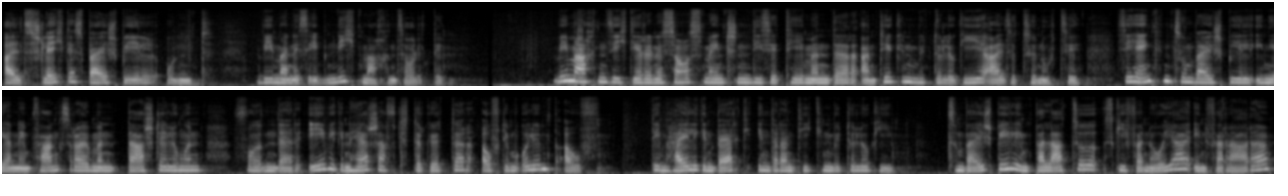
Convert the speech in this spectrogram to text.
als schlechtes Beispiel und wie man es eben nicht machen sollte. Wie machten sich die Renaissance-Menschen diese Themen der antiken Mythologie also zunutze? Sie hängten zum Beispiel in ihren Empfangsräumen Darstellungen von der ewigen Herrschaft der Götter auf dem Olymp auf. Dem heiligen Berg in der antiken Mythologie. Zum Beispiel im Palazzo Schifanoia in Ferrara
